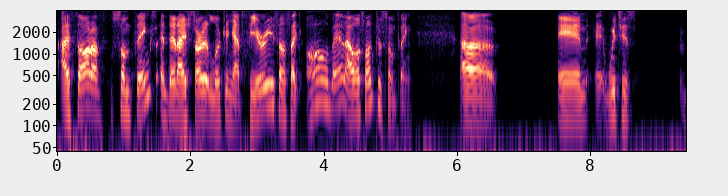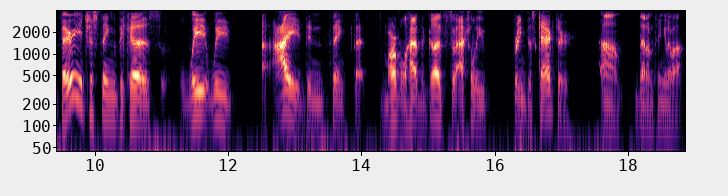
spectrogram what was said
I thought of some things, and then I started looking at theories. I was like, oh man, I was onto something uh, and which is very interesting because we we I didn't think that Marvel had the guts to actually bring this character um, that I'm thinking about.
